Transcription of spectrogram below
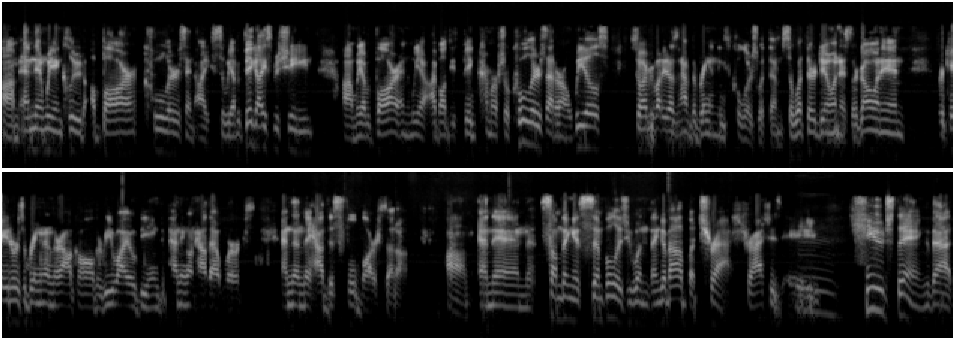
Um, and then we include a bar, coolers, and ice. So we have a big ice machine. Um, we have a bar, and we have, I bought these big commercial coolers that are on wheels, so everybody doesn't have to bring in these coolers with them. So what they're doing is they're going in. Their caterers are bringing in their alcohol, their BYOBing, depending on how that works, and then they have this full bar set up. Um, and then something as simple as you wouldn't think about, but trash. Trash is a mm. huge thing that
